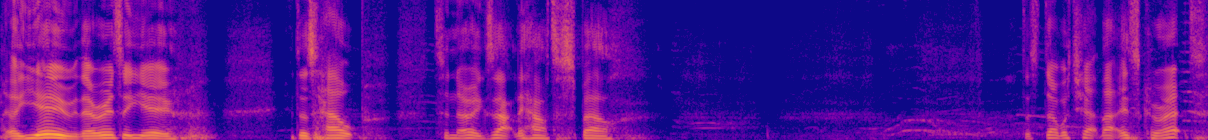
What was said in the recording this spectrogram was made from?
A U. There is a U. It does help to know exactly how to spell. Just double check that is correct.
